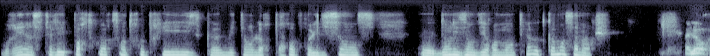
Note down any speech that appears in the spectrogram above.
ou réinstaller Portworx Entreprise comme étant leur propre licence dans les environnements cloud? Comment ça marche? Alors,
